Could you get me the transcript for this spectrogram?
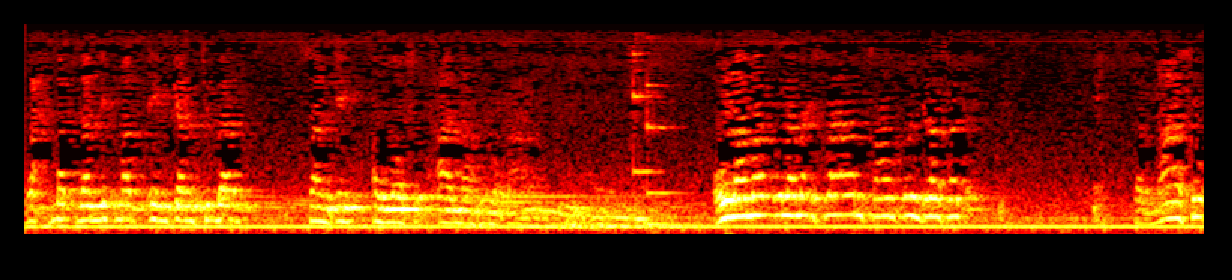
Rahmat dan nikmat ingkang jembar saking Allah Subhanahu wa taala. Ulama-ulama Islam sampun jelasaken termasuk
